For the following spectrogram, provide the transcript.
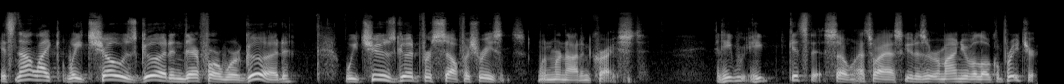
it's not like we chose good and therefore we're good. We choose good for selfish reasons when we're not in Christ. And he, he gets this. So that's why I ask you does it remind you of a local preacher?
